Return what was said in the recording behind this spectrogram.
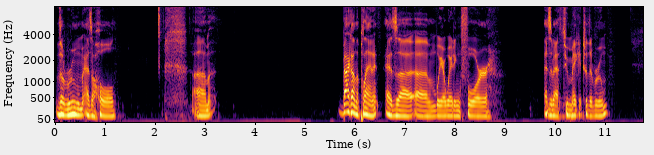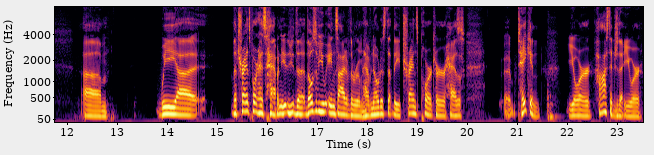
the room as a whole. Um, back on the planet, as uh, um, we are waiting for Elizabeth to make it to the room. Um, we uh, the transport has happened. You- The those of you inside of the room have noticed that the transporter has uh, taken your hostage that you were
